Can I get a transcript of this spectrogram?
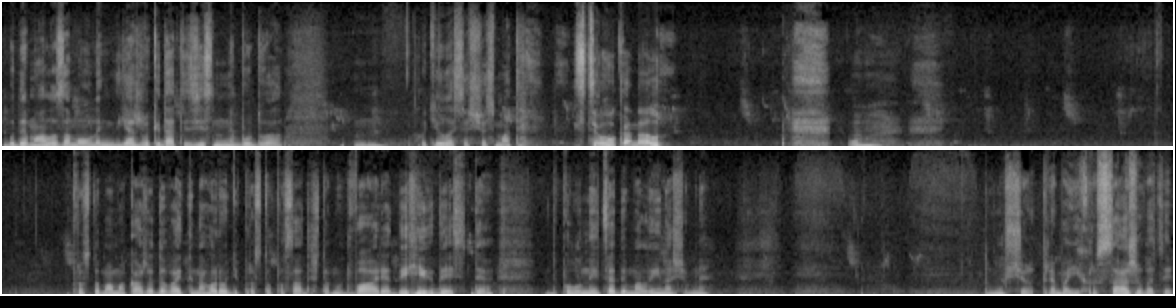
буде мало замовлень. Я ж викидати, звісно, не буду, а хотілося щось мати з цього каналу. Просто мама каже, давай ти на городі просто посадиш там у два ряди їх десь, де, де полуниця, де малина, щоб не. Тому що треба їх розсаджувати.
